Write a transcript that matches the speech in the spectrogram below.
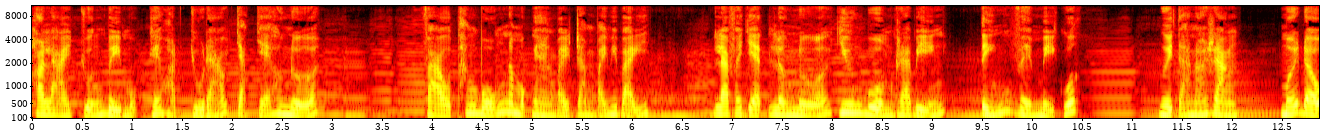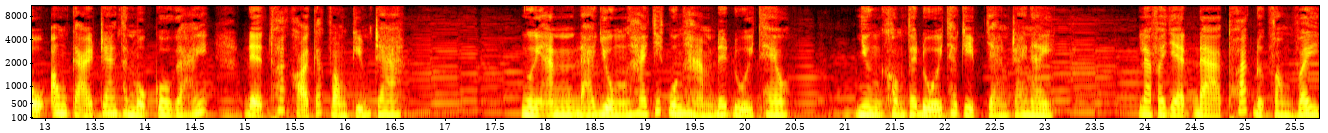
Họ lại chuẩn bị một kế hoạch chu đáo chặt chẽ hơn nữa. Vào tháng 4 năm 1777, Lafayette lần nữa dương buồm ra biển, tiến về Mỹ quốc. Người ta nói rằng, mới đầu ông cải trang thành một cô gái để thoát khỏi các vòng kiểm tra. Người Anh đã dùng hai chiếc quân hàm để đuổi theo, nhưng không thể đuổi theo kịp chàng trai này. Lafayette đã thoát được vòng vây,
